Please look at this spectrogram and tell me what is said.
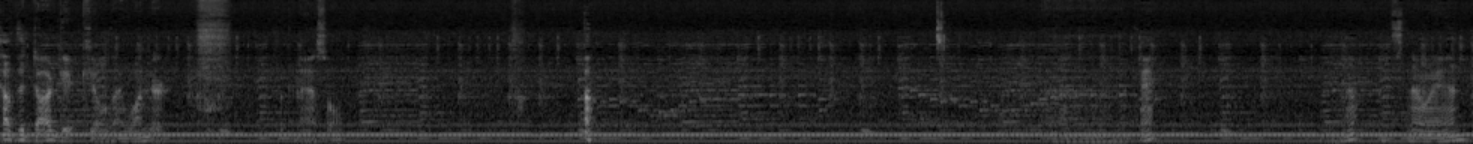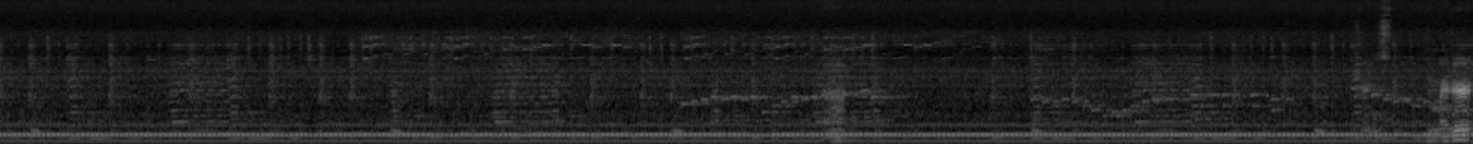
how'd the dog get killed, I wonder. Fucking asshole. Oh. Okay. No, that's no way in. Uh. Just murder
